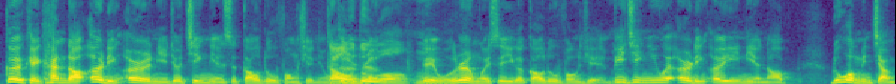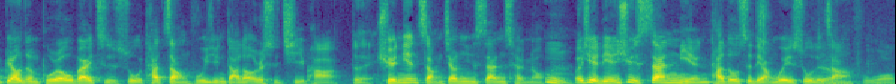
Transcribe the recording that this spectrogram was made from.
各位可以看到，二零二二年就今年是高度风险年，高度哦，对我认为是一个高度风险，毕竟因为二零二一年哦，如果我们讲标准普尔五百指数，它涨幅已经达到二十七趴，对，全年涨将近三成哦，嗯，而且连续三年它都是两位数的涨幅哦。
